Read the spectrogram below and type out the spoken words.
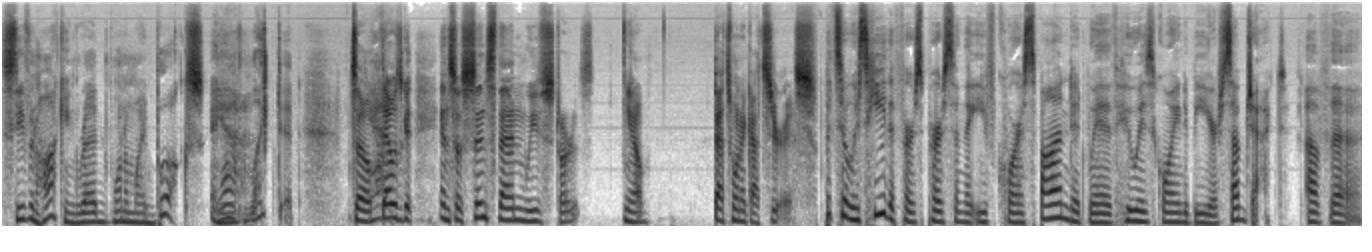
Stephen Hawking read one of my books and Yeah. liked it. So Yeah. that was good. And so since then, we've started, you know, that's when it got serious. But so is he the first person that you've corresponded with who is going to be your subject of the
